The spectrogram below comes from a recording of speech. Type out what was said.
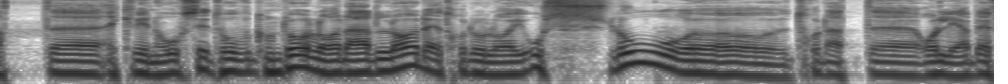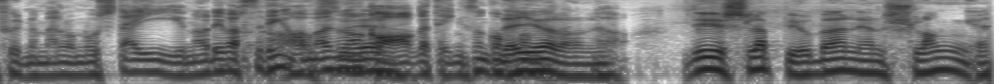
at eh, Equinor sitt hovedkontor lå der det lå. Det trodde hun lå i Oslo, og trodde at eh, olja ble funnet mellom noen stein og diverse ting. Ja, altså, noen rare ting som kom Det fram. gjør han, ja. De slipper jo bare en slange.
